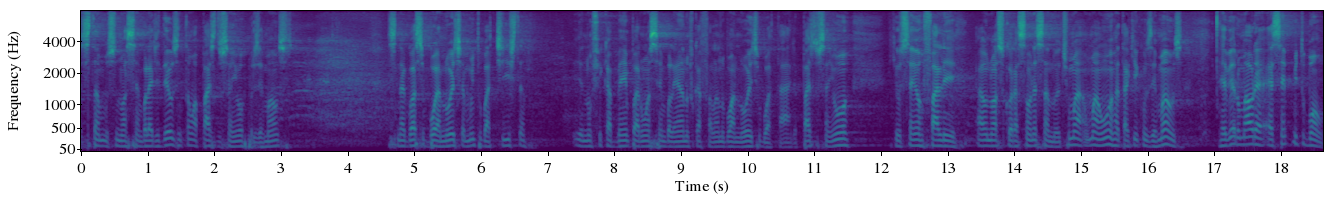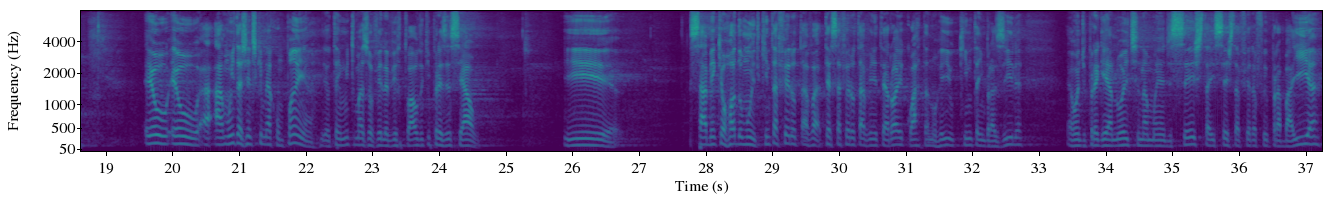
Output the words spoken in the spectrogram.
Nós estamos numa Assembleia de Deus, então a paz do Senhor para os irmãos. Esse negócio boa noite é muito batista e não fica bem para um assembleano ficar falando boa noite, boa tarde. A paz do Senhor, que o Senhor fale ao nosso coração nessa noite. Uma, uma honra estar aqui com os irmãos. Rever o Mauro é, é sempre muito bom. Eu, eu, há muita gente que me acompanha, eu tenho muito mais ovelha virtual do que presencial. E sabem que eu rodo muito. Quinta-feira eu estava, terça-feira eu estava em Niterói, quarta no Rio, quinta em Brasília, é onde preguei à noite na manhã de sexta e sexta-feira fui para Bahia.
